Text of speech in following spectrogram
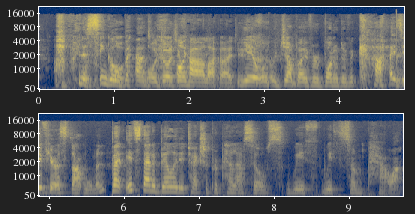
up in or, a single or, bound or dodge on, a car like I do. Yeah, or, or jump over a bonnet of a car as if you're a stunt woman. But it's that ability to actually propel ourselves with with some power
